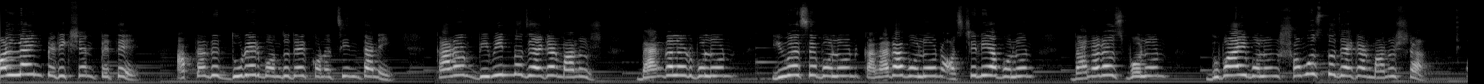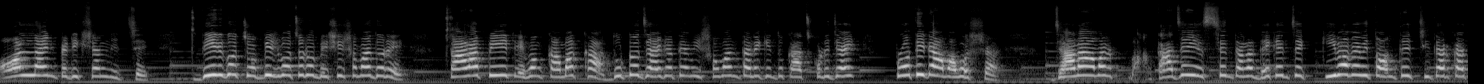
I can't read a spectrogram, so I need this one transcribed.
অনলাইন প্রেডিকশন পেতে আপনাদের দূরের বন্ধুদের কোনো চিন্তা নেই। কারণ বিভিন্ন জায়গার মানুষ, ব্যাঙ্গালোর বলুন ইউএসএ বলুন, কানাডা বলুন, অস্ট্রেলিয়া বলুন, বেনারস বলুন, দুবাই বলুন, সমস্ত জায়গার মানুষরা অনলাইন প্রেডিকশন নিচ্ছে। দীর্ঘ চব্বিশ বছরও বেশি সময় ধরে তারাপীঠ এবং কামাখ্যা দুটো জায়গাতে আমি সমান তালে কিন্তু কাজ করে যাই প্রতিটা অমাবস্যা। যারা আমার কাজে এসছেন, তারা দেখেন যে কীভাবে আমি তন্ত্রের চিতার কাজ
